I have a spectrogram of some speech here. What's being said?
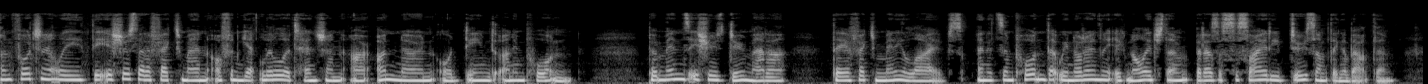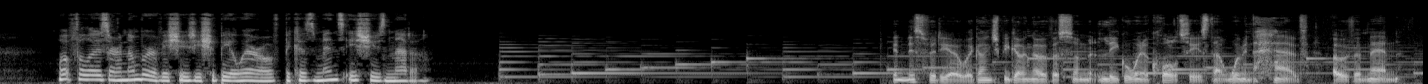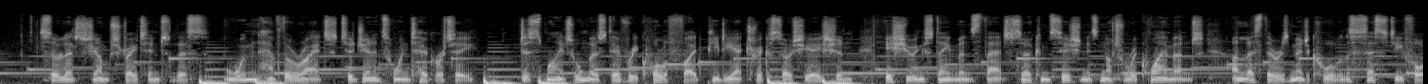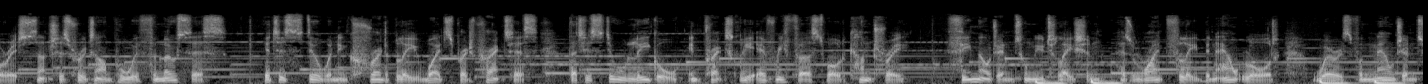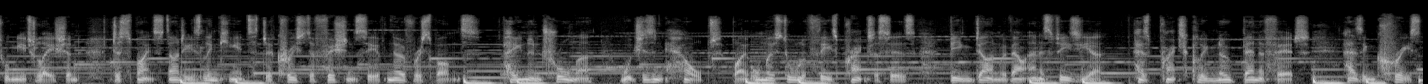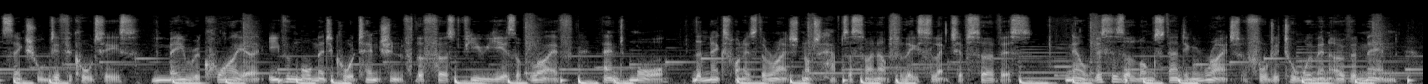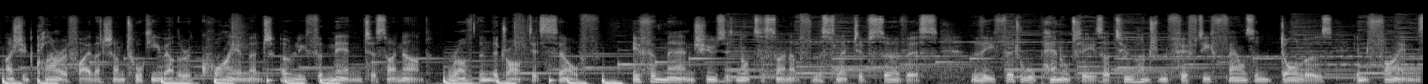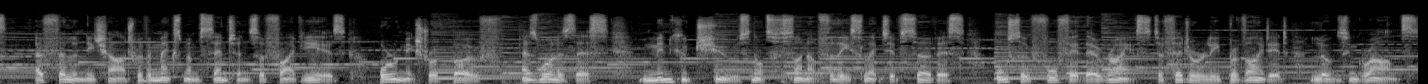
Unfortunately, the issues that affect men often get little attention, are unknown, or deemed unimportant. But men's issues do matter. They affect many lives, and it's important that we not only acknowledge them, but as a society do something about them. What follows are a number of issues you should be aware of because men's issues matter. In this video, we're going to be going over some legal inequalities that women have over men. So let's jump straight into this. Women have the right to genital integrity, despite almost every qualified pediatric association issuing statements that circumcision is not a requirement unless there is medical necessity for it, such as, for example, with phimosis. It is still an incredibly widespread practice that is still legal in practically every first world country. Female genital mutilation has rightfully been outlawed, whereas for male genital mutilation, despite studies linking it to decreased efficiency of nerve response, pain and trauma, which isn't helped by almost all of these practices being done without anesthesia, has practically no benefit, has increased sexual difficulties, may require even more medical attention for the first few years of life, and more. The next one is the right not to have to sign up for the selective service. Now, this is a long-standing right afforded to women over men. I should clarify that I'm talking about the requirement only for men to sign up, rather than the draft itself. If a man chooses not to sign up for the selective service, the federal penalties are $250,000 in fines, a felony charge with a maximum sentence of five years, or a mixture of both. As well as this, men who choose not to sign up for the selective service also forfeit their rights to federally provided loans and grants.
